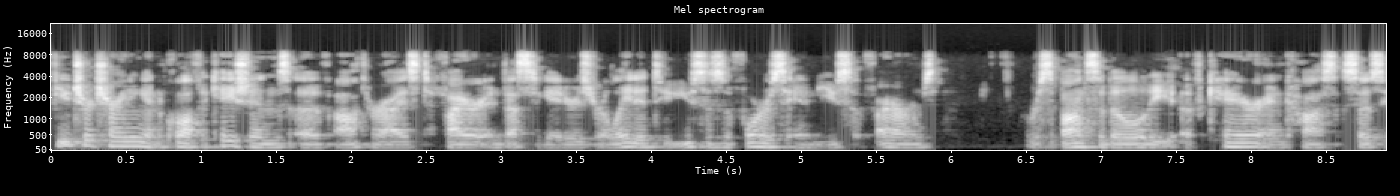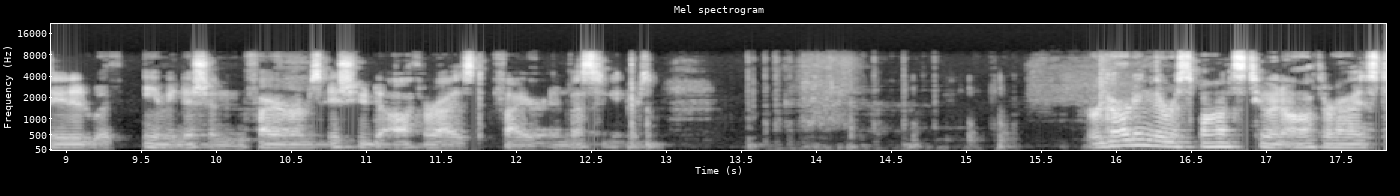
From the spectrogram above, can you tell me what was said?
future training and qualifications of authorized fire investigators related to uses of force and use of firearms, responsibility of care and costs associated with ammunition and firearms issued to authorized fire investigators. Regarding the response to an authorized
